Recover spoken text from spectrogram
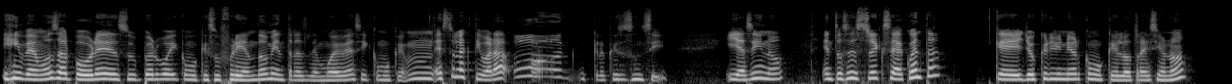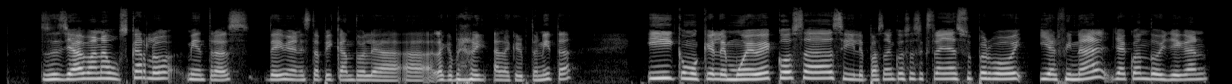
y vemos al pobre Superboy como que sufriendo mientras le mueve así como que, "Mm, esto le activará, Oh, creo que eso es un sí. Y así, ¿no? Entonces Rex se da cuenta que Joker Jr. como que lo traicionó. Entonces ya van a buscarlo mientras Damian está picándole a, a la, a la kriptonita. Y como que le mueve cosas y le pasan cosas extrañas a Superboy. Y al final, ya cuando llegan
